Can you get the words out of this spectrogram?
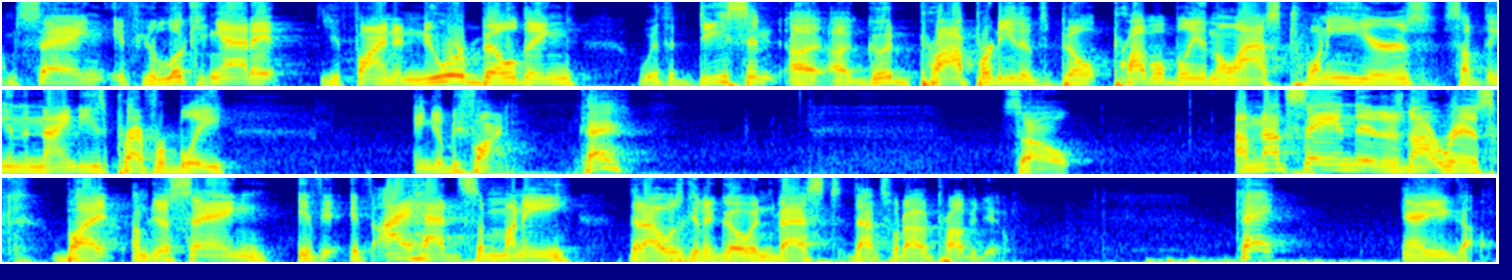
I'm saying if you're looking at it, you find a newer building with a decent, uh, a good property that's built probably in the last 20 years, something in the 90s preferably, and you'll be fine. Okay? So I'm not saying that there's not risk, but I'm just saying if if I had some money that I was going to go invest, that's what I would probably do. Okay, there you go.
